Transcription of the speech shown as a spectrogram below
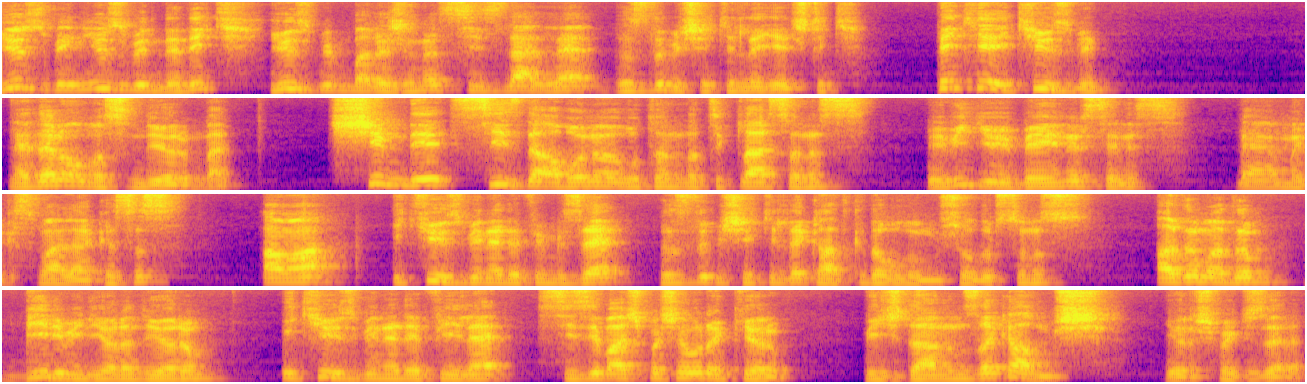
100 bin 100 bin dedik. 100 bin barajını sizlerle hızlı bir şekilde geçtik. Peki ya 200 bin? Neden olmasın diyorum ben. Şimdi siz de abone butonuna tıklarsanız ve videoyu beğenirseniz beğenme kısmı alakasız ama 200 bin hedefimize hızlı bir şekilde katkıda bulunmuş olursunuz. Adım adım 1 milyona diyorum. 200 bin hedefiyle sizi baş başa bırakıyorum. Vicdanınıza kalmış. Görüşmek üzere.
